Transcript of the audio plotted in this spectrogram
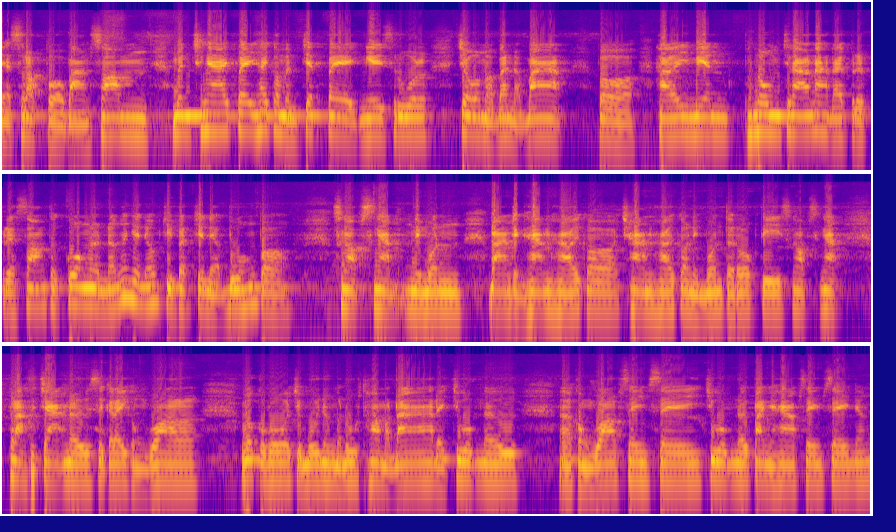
អ្នកស្រុកព្រោះបានសំមិនឆ្ងាយពេកហើយក៏មិនចិត្តពេកងាយស្រួលចូលមកបណ្ឌបាតព ហើយមានភ្នំច្រើនណាស់ដែលព្រះព្រះសង្ឃទៅគង់នៅនឹងញាតិញោមជីវិតជាអ្នកបួសពស្ងប់ស្ងាត់និមន្តបានចង្ហាន់ហើយក៏ឆានហើយក៏និមន្តទៅរកទីស្ងប់ស្ងាត់ប្រាសចាកនៅសេចក្តីកង្វល់វឹកវរជាមួយនឹងមនុស្សធម្មតាដែលជួបនៅកង្វល់ផ្សេងផ្សេងជួបនៅបញ្ហាផ្សេងផ្សេងហ្នឹង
